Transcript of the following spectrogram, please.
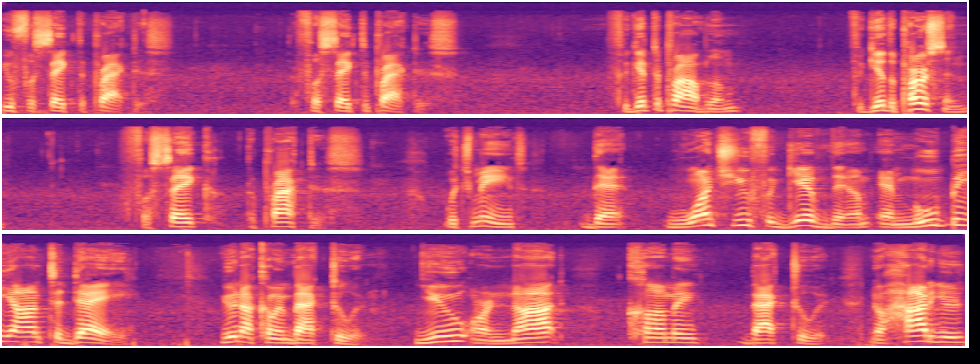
you forsake the practice. Forsake the practice. Forget the problem, forgive the person, forsake the practice, which means that once you forgive them and move beyond today, you're not coming back to it. You are not coming back to it. Now, how do you,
